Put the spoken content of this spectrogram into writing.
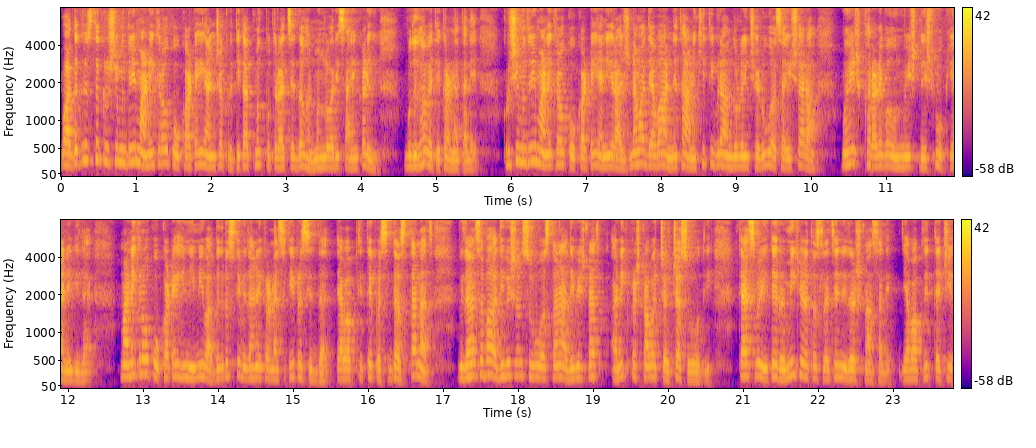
वादग्रस्त कृषीमंत्री माणिकराव कोकाटे यांच्या प्रतिकात्मक पुतळ्याचे दहन मंगळवारी सायंकाळी बुधगाव येथे करण्यात आले. कृषीमंत्री माणिकराव कोकाटे यांनी राजीनामा द्यावा अन्यथा आणखी तीव्र आंदोलन छेडू असा इशारा महेश खराडे व उन्मेश देशमुख यांनी दिलाय. माणिकराव कोकाटे हे नेहमी वादग्रस्त विधाने करण्यासाठी प्रसिद्ध आहेत. त्याबाबतीत ते प्रसिद्ध असतानाच विधानसभा अधिवेशन सुरू असताना अधिवेशनात अनेक प्रश्नावर चर्चा सुरू होती. त्याचवेळी ते रमी खेळत असल्याचे निदर्शनास आले. याबाबतीत त्याची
